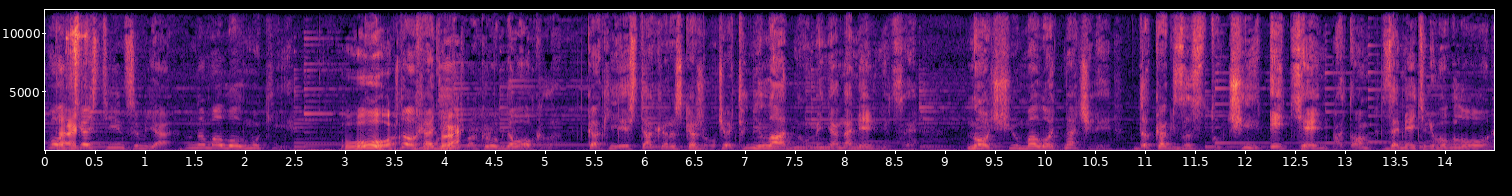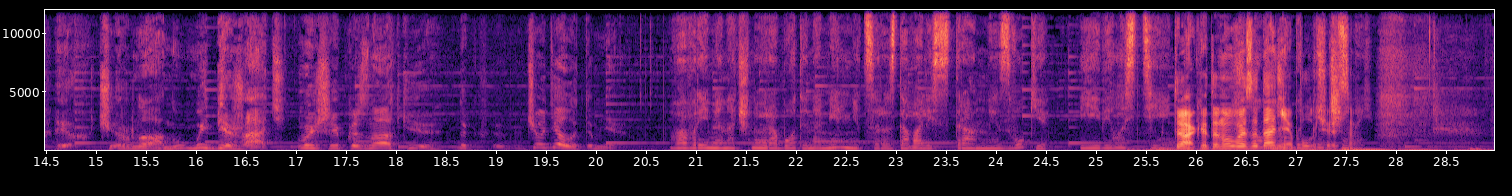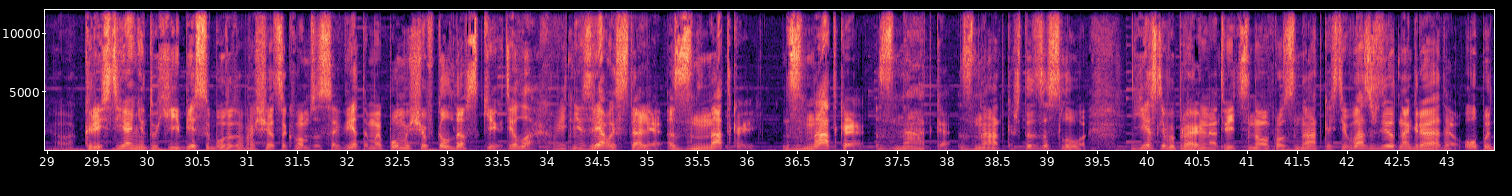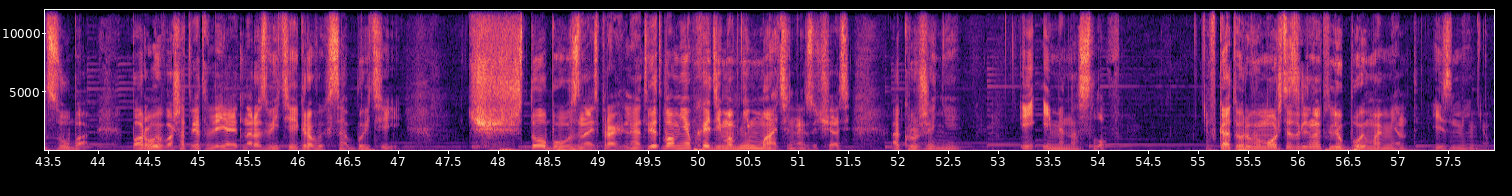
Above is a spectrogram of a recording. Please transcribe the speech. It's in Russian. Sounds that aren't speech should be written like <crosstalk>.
Вот так. с гостинцем я намолол муки. О, Что ну ходить вокруг да около? Как есть, так и расскажу. Что-то неладно у меня на мельнице. Ночью молоть начали, да как застучит, и тень потом заметили в углу. Эх, черна, ну мы бежать. Вы шибко знаткие. Так э, что делать-то мне? Во время ночной работы на мельнице раздавались странные звуки, и явилась тень. Так, это новое что задание, получается. Причиной? А, крестьяне, духи и бесы будут обращаться к вам за советом и помощью в колдовских делах, ведь не зря вы стали знаткой. Знатка, знатка, знатка, что это за слово? Если вы правильно ответите на вопрос знаткости, вас ждет награда, опыт зуба. Порой ваш ответ влияет на развитие игровых событий. Чтобы узнать правильный ответ, вам необходимо внимательно изучать окружение и именно слов, в которые вы можете заглянуть в любой момент из меню.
